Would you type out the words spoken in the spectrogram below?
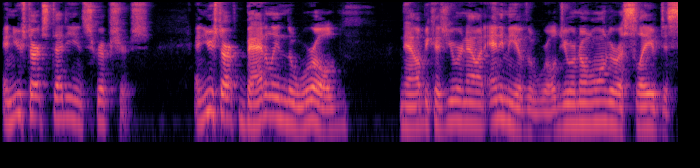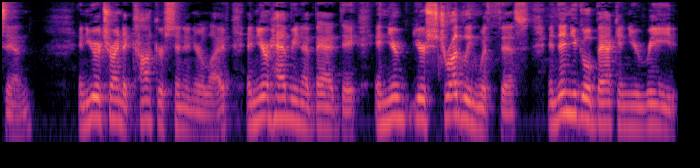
and you start studying scriptures and you start battling the world now because you are now an enemy of the world. You are no longer a slave to sin. And you're trying to conquer sin in your life, and you're having a bad day, and you're you're struggling with this. And then you go back and you read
